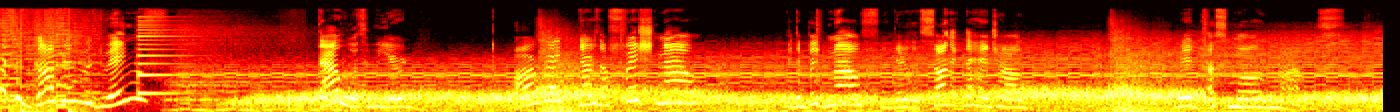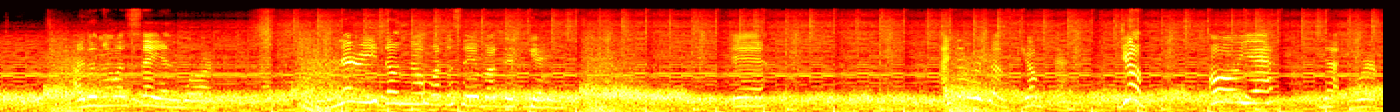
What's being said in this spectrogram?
Is a goblin with wings? That was weird. Alright, there's a fish now with a big mouth, and there's a Sonic the Hedgehog with a small mouth. I don't know what to say anymore. I literally don't know what to say about this game. Should have jumped that. Jump! Oh yeah, that worked.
